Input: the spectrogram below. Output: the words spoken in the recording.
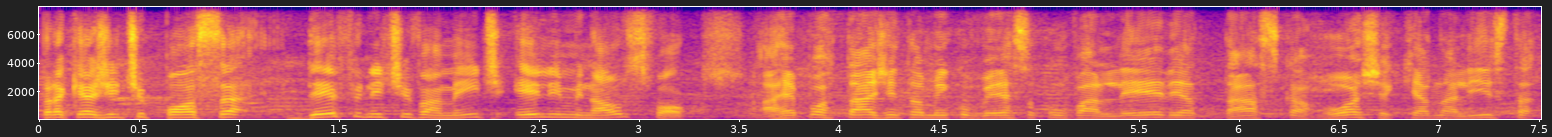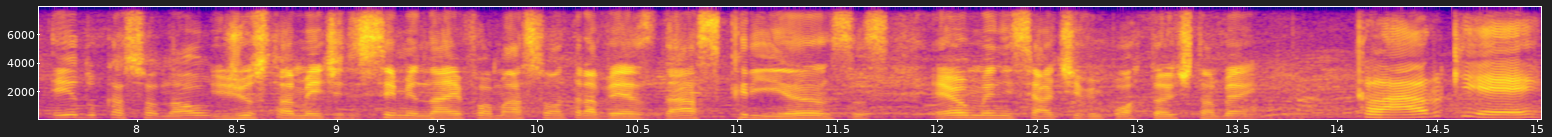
para que a gente possa definitivamente eliminar os focos. A reportagem também conversa com Valéria Tasca Rocha, que é analista educacional e justamente disseminar informação através das crianças é uma iniciativa importante também? Claro que é.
